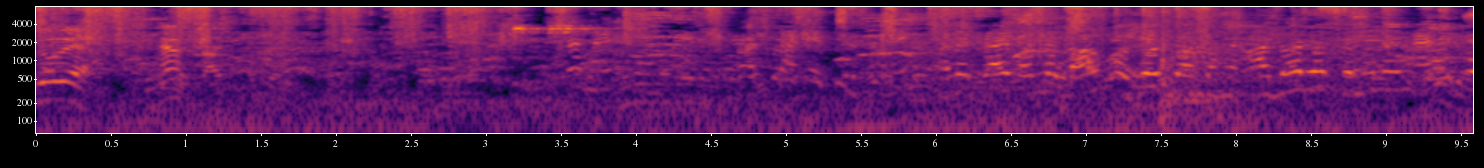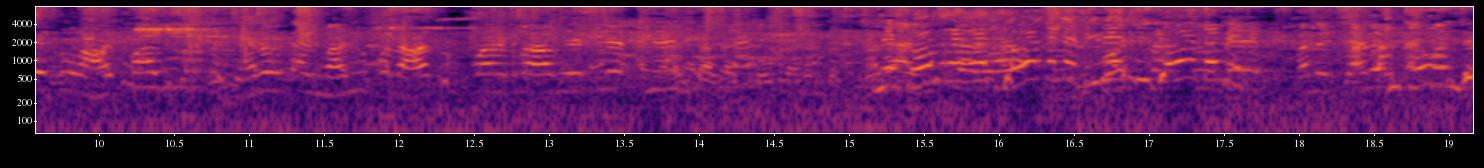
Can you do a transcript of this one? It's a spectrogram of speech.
જોવે. અને સાહેબ અમને બાળકો જોજો તમે આ દર વખતે મને એમ કે તું હાથમાં આવી જ્યારે તારી મારી ઉપર હાથ ઉપાડવા આવે એટલે અને છોકરાઓ જો તમે વિરોધી જો તમે. અને જ્યારે હું જોવા તો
